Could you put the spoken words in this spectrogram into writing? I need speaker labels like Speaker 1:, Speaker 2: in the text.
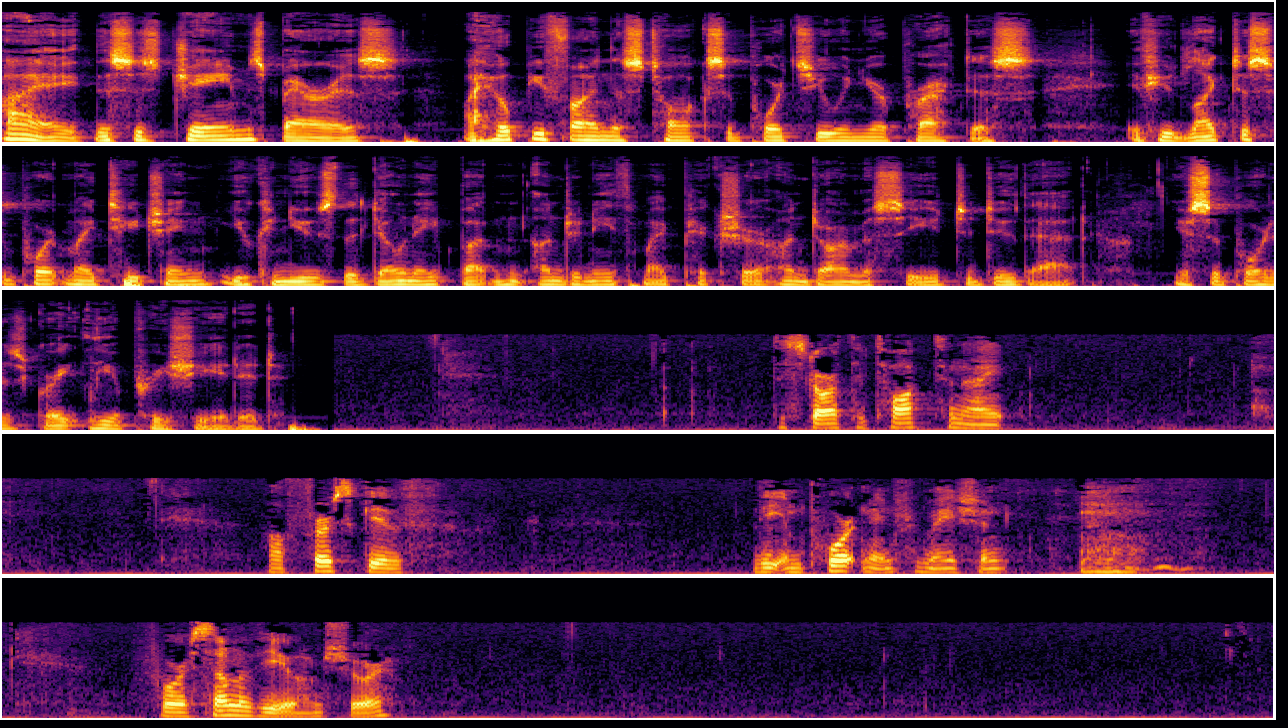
Speaker 1: Hi, this is James Baraz. I hope you find this talk supports you in your practice. If you'd like to support my teaching, you can use the donate button underneath my picture on Dharma Seed to do that. Your support is greatly appreciated.
Speaker 2: To start the talk tonight, I'll first give the important information for some of you, I'm sure.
